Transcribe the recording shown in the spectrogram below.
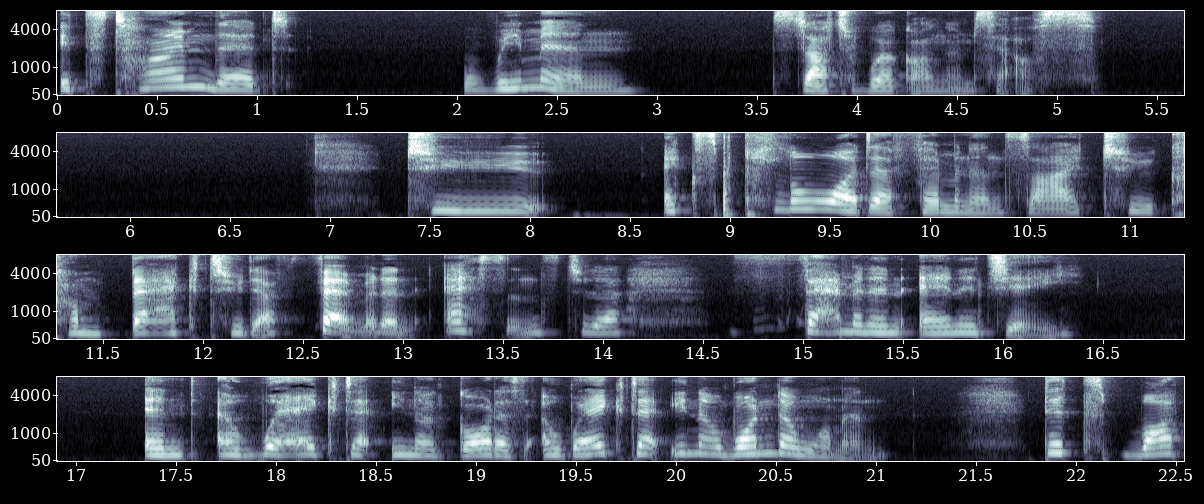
It's time that women start to work on themselves, to explore their feminine side, to come back to their feminine essence, to their feminine energy and awake the inner goddess, awake the inner Wonder Woman. That's what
